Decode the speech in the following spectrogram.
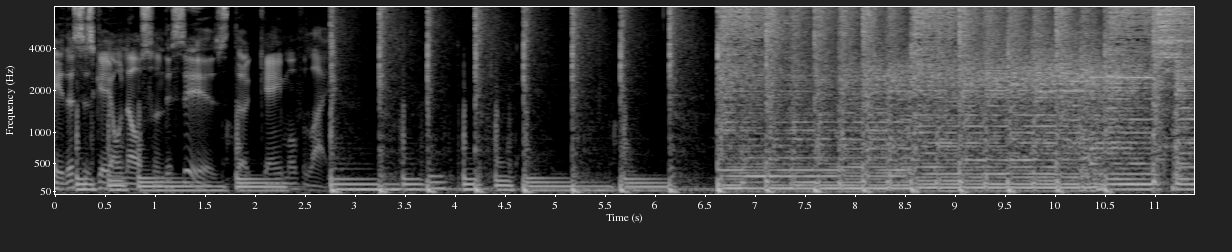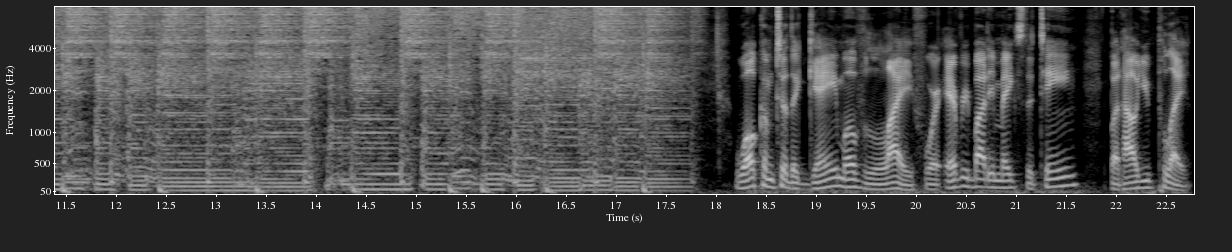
Hey, this is Gale Nelson. This is The Game of Life. Welcome to the game of life where everybody makes the team, but how you play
